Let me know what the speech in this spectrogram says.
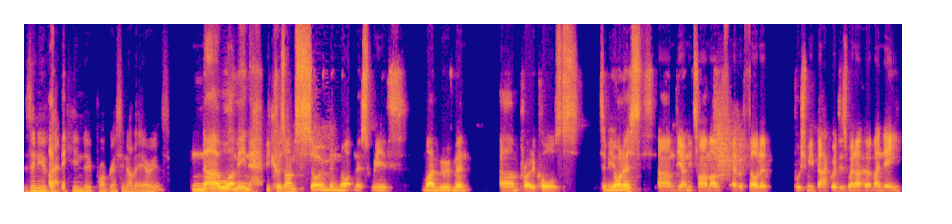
does any of that hinder progress in other areas no, well, I mean, because I'm so monotonous with my movement um, protocols, to be honest, um, the only time I've ever felt it push me backwards is when I hurt my knee.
